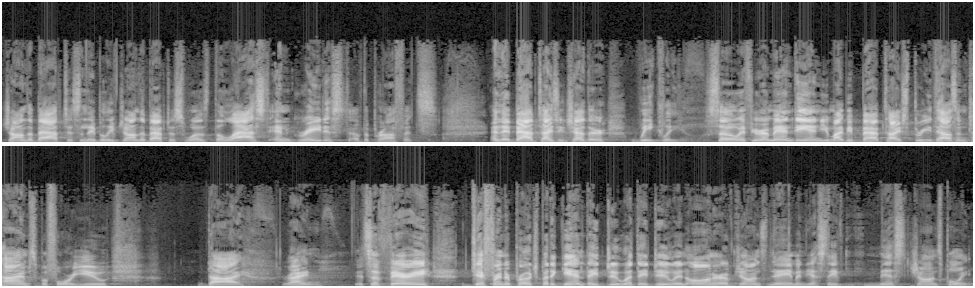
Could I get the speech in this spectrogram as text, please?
John the Baptist, and they believe John the Baptist was the last and greatest of the prophets. And they baptize each other weekly. So if you're a Mandean, you might be baptized 3,000 times before you die, right? It's a very different approach, but again, they do what they do in honor of John's name, and yes, they've missed John's point.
